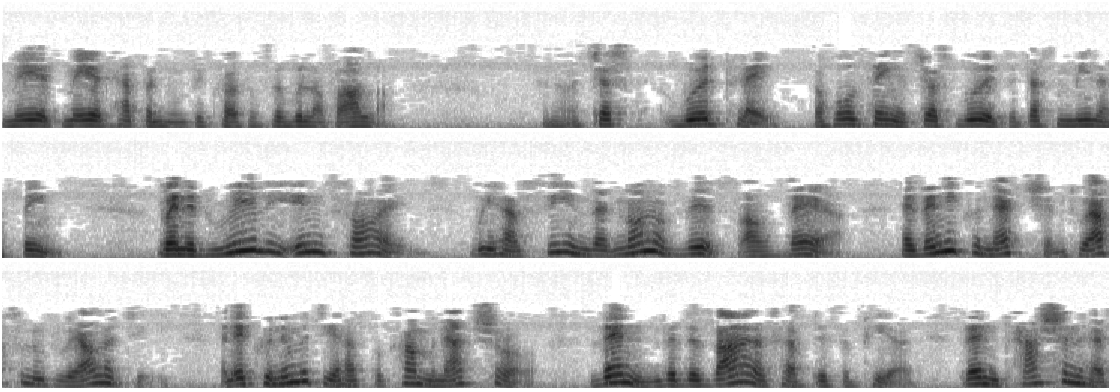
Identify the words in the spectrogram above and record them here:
May it, may it happen because of the will of Allah. You know, it's just wordplay. The whole thing is just words. It doesn't mean a thing. When it really inside we have seen that none of this out there has any connection to absolute reality, and equanimity has become natural, then the desires have disappeared, then passion has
